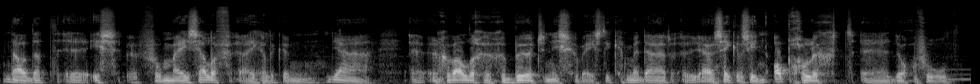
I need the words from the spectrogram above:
nou, dat uh, is voor mijzelf eigenlijk een, ja, uh, een geweldige gebeurtenis geweest. Ik heb me daar uh, ja, in zekere zin opgelucht door gevoeld.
